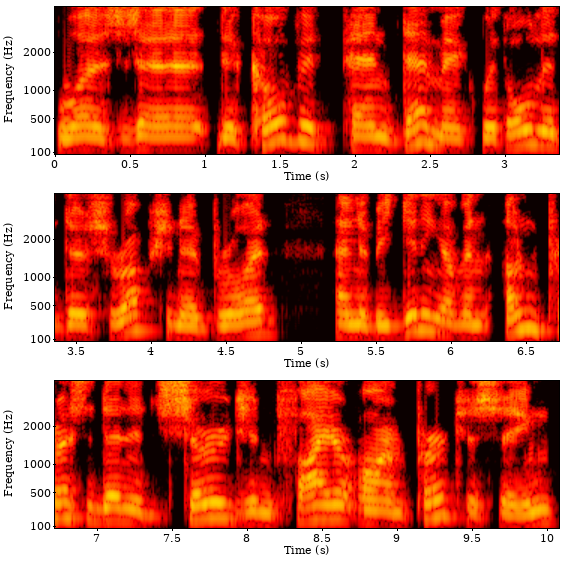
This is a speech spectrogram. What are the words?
was uh, the COVID pandemic, with all the disruption it brought, and the beginning of an unprecedented surge in firearm purchasing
